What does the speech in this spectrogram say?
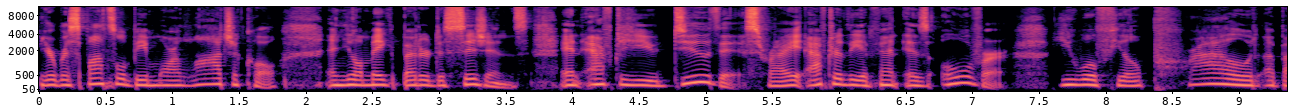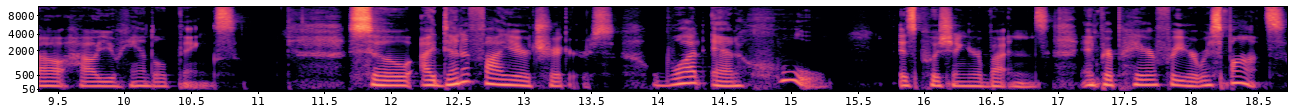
Your response will be more logical and you'll make better decisions. And after you do this, right, after the event is over, you will feel proud about how you handled things. So identify your triggers. What and who is pushing your buttons and prepare for your response.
